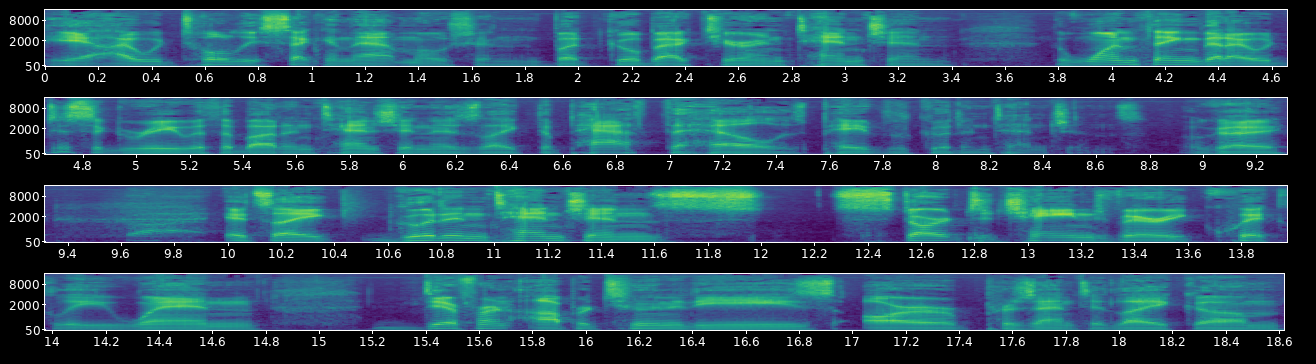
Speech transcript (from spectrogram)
Yeah, I would totally second that motion. But go back to your intention. The one thing that I would disagree with about intention is like the path to hell is paved with good intentions. Okay? It's like good intentions start to change very quickly when different opportunities are presented. Like, um,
